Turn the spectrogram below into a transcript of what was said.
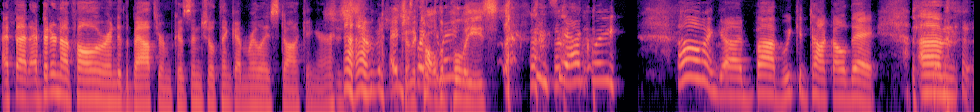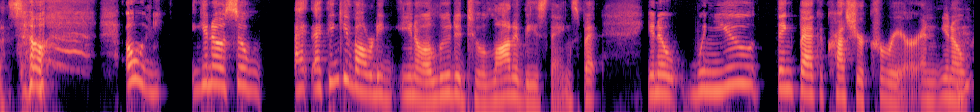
I thought I better not follow her into the bathroom because then she'll think I'm really stalking her. She's, she's going to call the police. exactly. Oh my God, Bob, we could talk all day. Um, so, oh, you know, so I, I think you've already, you know, alluded to a lot of these things, but, you know, when you think back across your career and, you know, mm-hmm.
